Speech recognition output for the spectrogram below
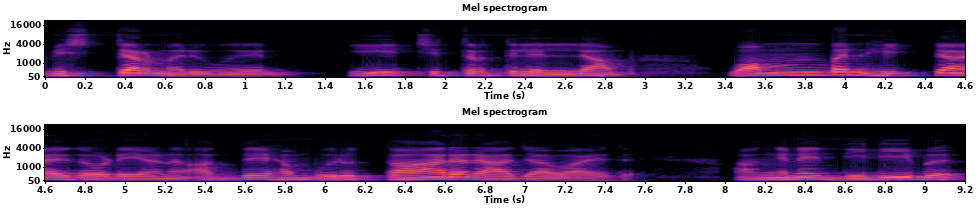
മിസ്റ്റർ മരുമകൻ. ഈ ചിത്രത്തിലെല്ലാം വമ്പൻ ഹിറ്റായതോടെയാണ് അദ്ദേഹം ഒരു താരരാജാവായത്. അങ്ങനെ ദിലീപ്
